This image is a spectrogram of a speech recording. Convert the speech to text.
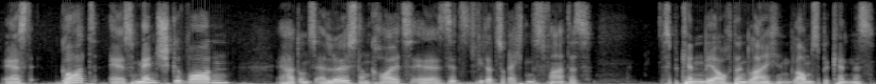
Er ist Gott, er ist Mensch geworden, er hat uns erlöst am Kreuz, er sitzt wieder zu Rechten des Vaters. Das bekennen wir auch dann gleich im Glaubensbekenntnis.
